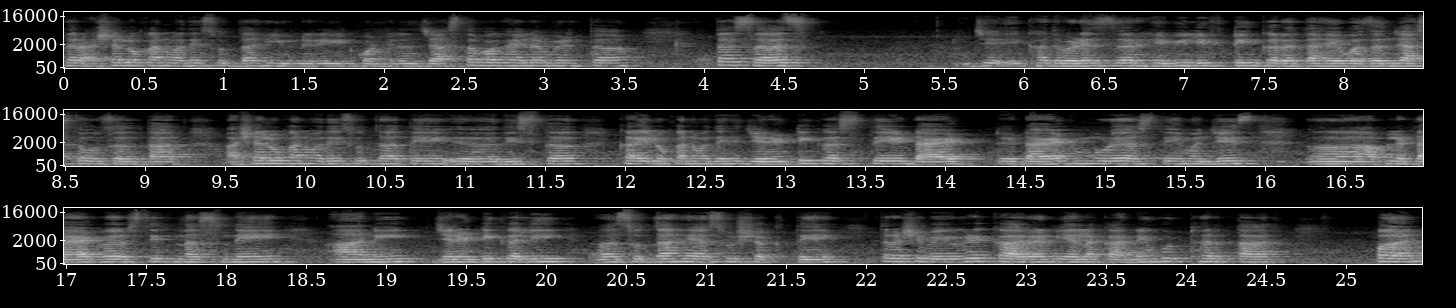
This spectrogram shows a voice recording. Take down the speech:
तर अशा लोकांमध्ये सुद्धा ही युनिरी इनकॉन्टिनन्स जास्त बघायला मिळतं. तसंच जे एखाद वेळेस जर हेवी लिफ्टिंग करत आहे वजन जास्त उचलतात अशा लोकांमध्ये सुद्धा ते दिसतं. काही लोकांमध्ये हे जेनेटिक असते डाएट डाएटमुळे असते म्हणजेच आपलं डाएट व्यवस्थित नसणे आणि जेनेटिकली सुद्धा हे असू शकते. तर असे वेगवेगळे कारण याला कारणीभूत ठरतात. पण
